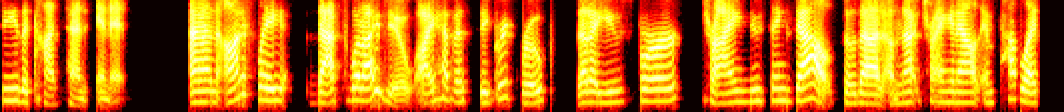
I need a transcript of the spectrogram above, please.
see the content in it. And honestly, that's what I do. I have a secret group that I use for trying new things out so that I'm not trying it out in public.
